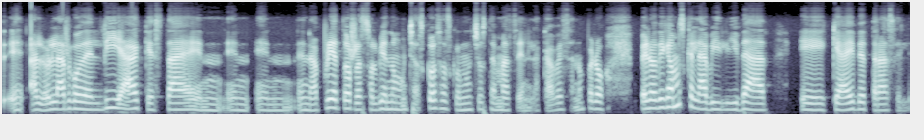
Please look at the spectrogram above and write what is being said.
eh, a lo largo del día, que está en, en, aprietos, resolviendo muchas cosas, con muchos temas en la cabeza, ¿no? Pero, pero digamos que la habilidad eh, que hay detrás, el,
